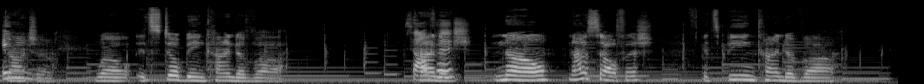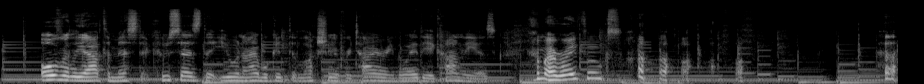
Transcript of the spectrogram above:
Gotcha. well, it's still being kind of uh Selfish? Kind of, no, not selfish. It's being kind of uh, overly optimistic. Who says that you and I will get the luxury of retiring the way the economy is? Am I right, folks? Are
